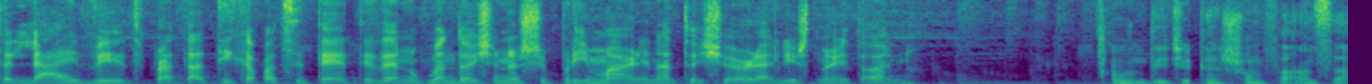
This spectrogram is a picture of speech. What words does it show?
të live-it, pra të atij kapaciteti dhe nuk mendoj që në Shqipëri marrin atë që realisht meritojnë. Unë di që ka shumë fansa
